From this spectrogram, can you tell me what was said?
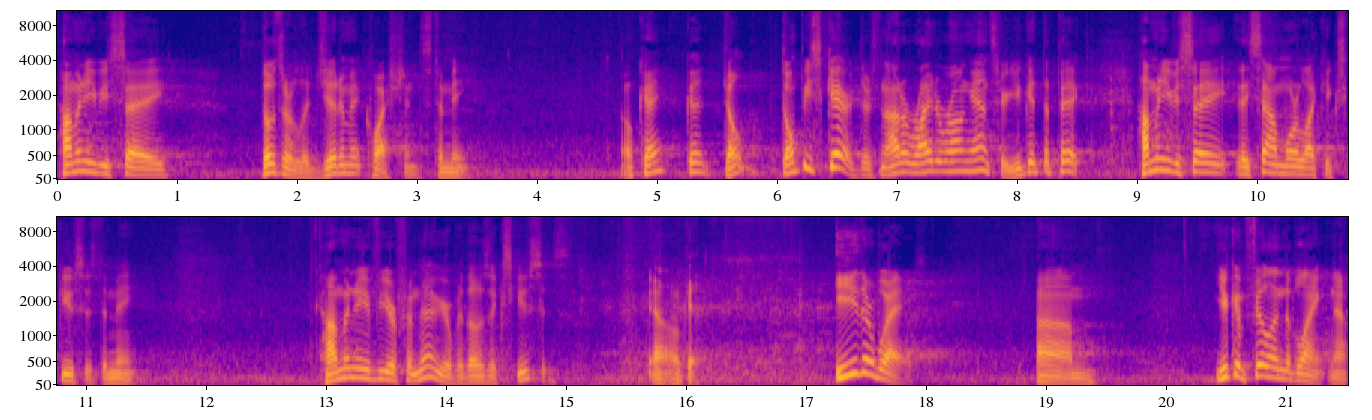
How many of you say, those are legitimate questions to me? Okay, good. Don't, don't be scared. There's not a right or wrong answer. You get the pick. How many of you say they sound more like excuses to me? How many of you are familiar with those excuses? Yeah, okay. Either way, um, you can fill in the blank now.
